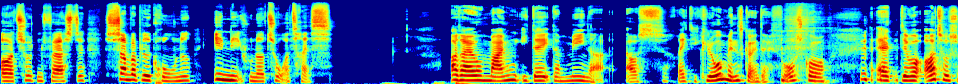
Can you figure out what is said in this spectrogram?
Otto den første, som var blevet kronet i 962. Og der er jo mange i dag, der mener, også rigtig kloge mennesker, endda forskere, at det var Ottos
